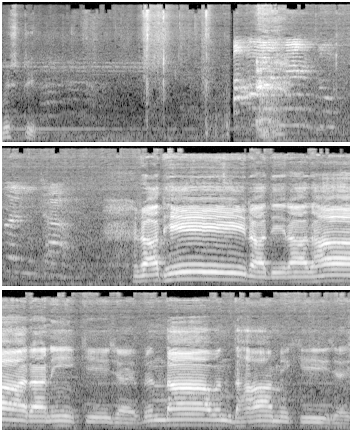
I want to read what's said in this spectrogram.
মিষ্টি राधे राधे राधा रानी की जय वृंदावन धाम की जय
